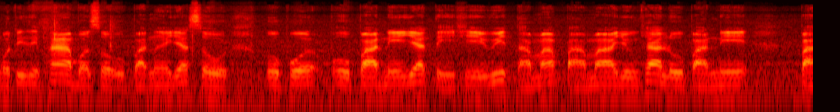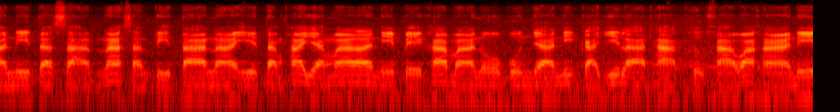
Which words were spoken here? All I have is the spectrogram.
บทที่ 15 บทโสอุปเนยสูตร อุปอุปานิยติชีวิตตามะป่ามายุงชาลูปานี ปานีตสานาสันติตานาเอตังพายังมาลาเนเปฆามาโนปุญญานิกายิลาถากสุขาวาหานี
